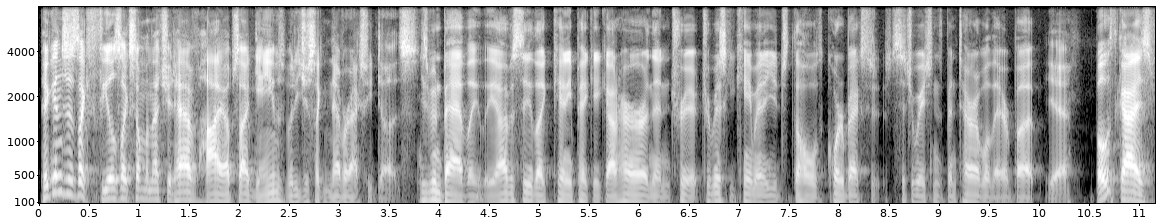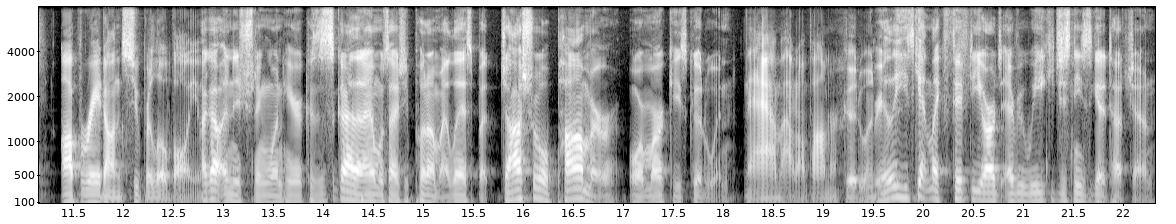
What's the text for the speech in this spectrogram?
Pickens is like feels like someone that should have high upside games, but he just like never actually does. He's been bad lately. Obviously, like Kenny Pickett got hurt, and then Tr- Trubisky came in. And just, the whole quarterback situation's been terrible there. But Yeah, Both guys operate on super low volume. I got an interesting one here because this is a guy that I almost actually put on my list. But Joshua Palmer or Marquise Goodwin. nah, I'm out on Palmer. Goodwin. Really, he's getting like 50 yards every week. He just needs to get a touchdown.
